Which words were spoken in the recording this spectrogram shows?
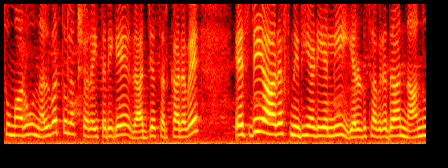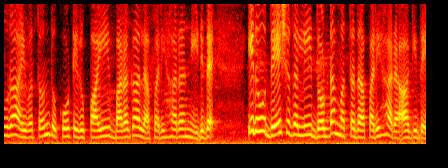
ಸುಮಾರು ನಲವತ್ತು ಲಕ್ಷ ರೈತರಿಗೆ ರಾಜ್ಯ ಸರ್ಕಾರವೇ ಎಸ್ಡಿಆರ್ಎಫ್ ನಿಧಿಯಡಿಯಲ್ಲಿ ಎರಡು ಸಾವಿರದ ನಾನ್ನೂರ ಐವತ್ತೊಂದು ಕೋಟಿ ರೂಪಾಯಿ ಬರಗಾಲ ಪರಿಹಾರ ನೀಡಿದೆ. ಇದು ದೇಶದಲ್ಲಿ ದೊಡ್ಡ ಮೊತ್ತದ ಪರಿಹಾರ ಆಗಿದೆ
